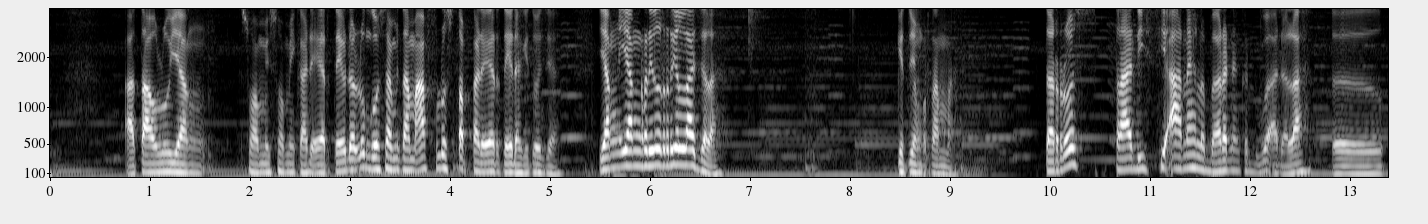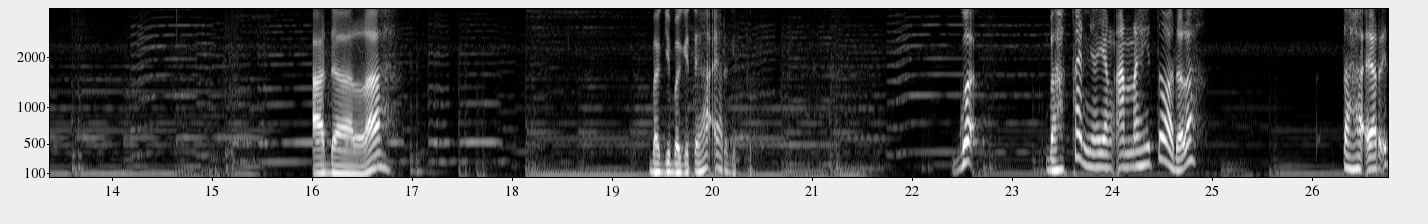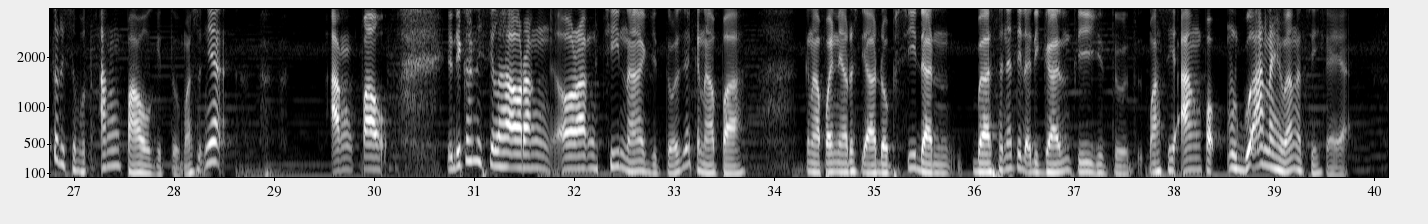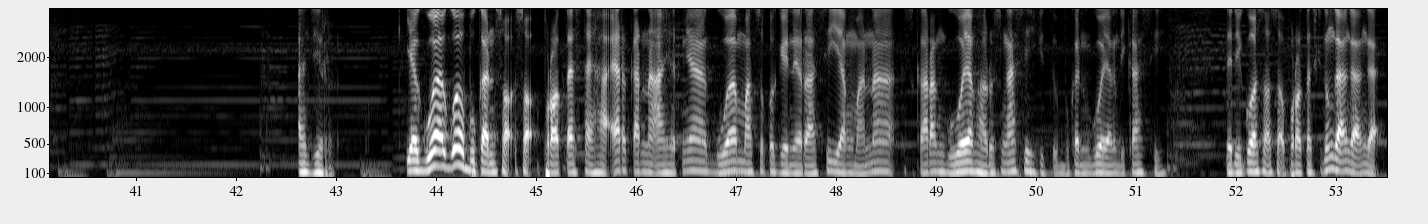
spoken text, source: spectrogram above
Atau lu yang suami-suami KDRT udah lu gak usah minta maaf lu stop KDRT udah gitu aja. Yang yang real-real aja lah. Gitu yang pertama. Terus tradisi aneh lebaran yang kedua adalah eh, adalah bagi-bagi THR gitu. Gua bahkan ya yang aneh itu adalah THR itu disebut angpau gitu. Maksudnya angpau ini kan istilah orang orang Cina gitu maksudnya kenapa kenapa ini harus diadopsi dan bahasanya tidak diganti gitu. Masih angpau menurut gue aneh banget sih kayak anjir. Ya gue gua bukan sok-sok protes THR karena akhirnya gue masuk ke generasi yang mana sekarang gue yang harus ngasih gitu bukan gue yang dikasih. Jadi gue sok-sok protes gitu. Nggak nggak nggak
